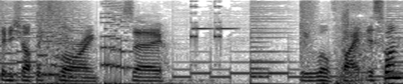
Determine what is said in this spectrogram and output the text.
finish off exploring. So we will fight this one.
